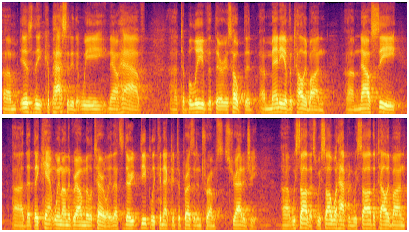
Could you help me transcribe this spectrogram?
um, is the capacity that we now have uh, to believe that there is hope, that uh, many of the Taliban um, now see uh, that they can't win on the ground militarily. That's very deeply connected to President Trump's strategy. Uh, we saw this. We saw what happened. We saw the Taliban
